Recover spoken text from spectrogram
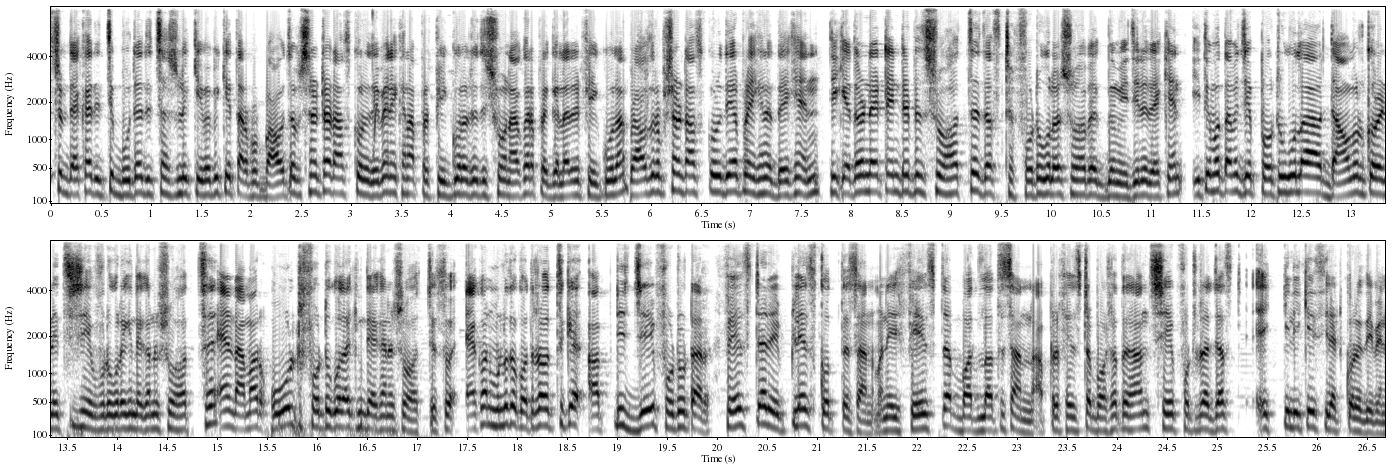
স্টেপ দেখা দিচ্ছে, বোঝা দিচ্ছে আসলে কীভাবে কি তারপর ব্রাউজার অপশনটা টাচ করে দেবেন। এখানে আপনার পিকগুলো যদি শো না করে, আপনার গ্যালারির পিকগুলো ব্রাউজার অপশন টাচ করে দেওয়ার পর এখানে দেখেন, ঠিক এ ধরনের একটা ইন্টারফেস শো হচ্ছে জাস্ট ফটোগুলো শো হবে একদম ইজিলি দেখেন। ইতিমধ্যে আমি যে ফটোগুলো ডাউনলোড করে নিচ্ছি, সেই ফটোগুলো কিন্তু এখানে শো হচ্ছে। অ্যান্ড আমার ওল্ড ফটোগুলো কিন্তু এখানে শো হচ্ছে। সো এখন মূলত কথাটা হচ্ছে কি, আপনি যে ফটোটার ফেসটা রিপ্লেস করতে চান মানে ফেসটা বদলাতে চান, আপনার ফেসটা বসাতে চান, সেই ফটোটা জাস্ট এক ক্লিকে সিলেক্ট করে দিবেন।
